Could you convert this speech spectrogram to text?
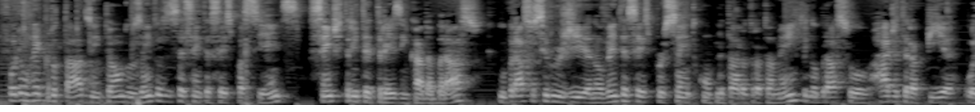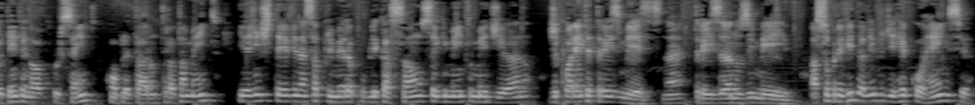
Foram recrutados, então, 266 pacientes, 133 em cada braço. No braço cirurgia, 96% completaram o tratamento, e no braço radioterapia, 89% completaram o tratamento. E a gente teve nessa primeira publicação um segmento mediano de 43 meses, né? 3 anos e meio. A sobrevida livre de recorrência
